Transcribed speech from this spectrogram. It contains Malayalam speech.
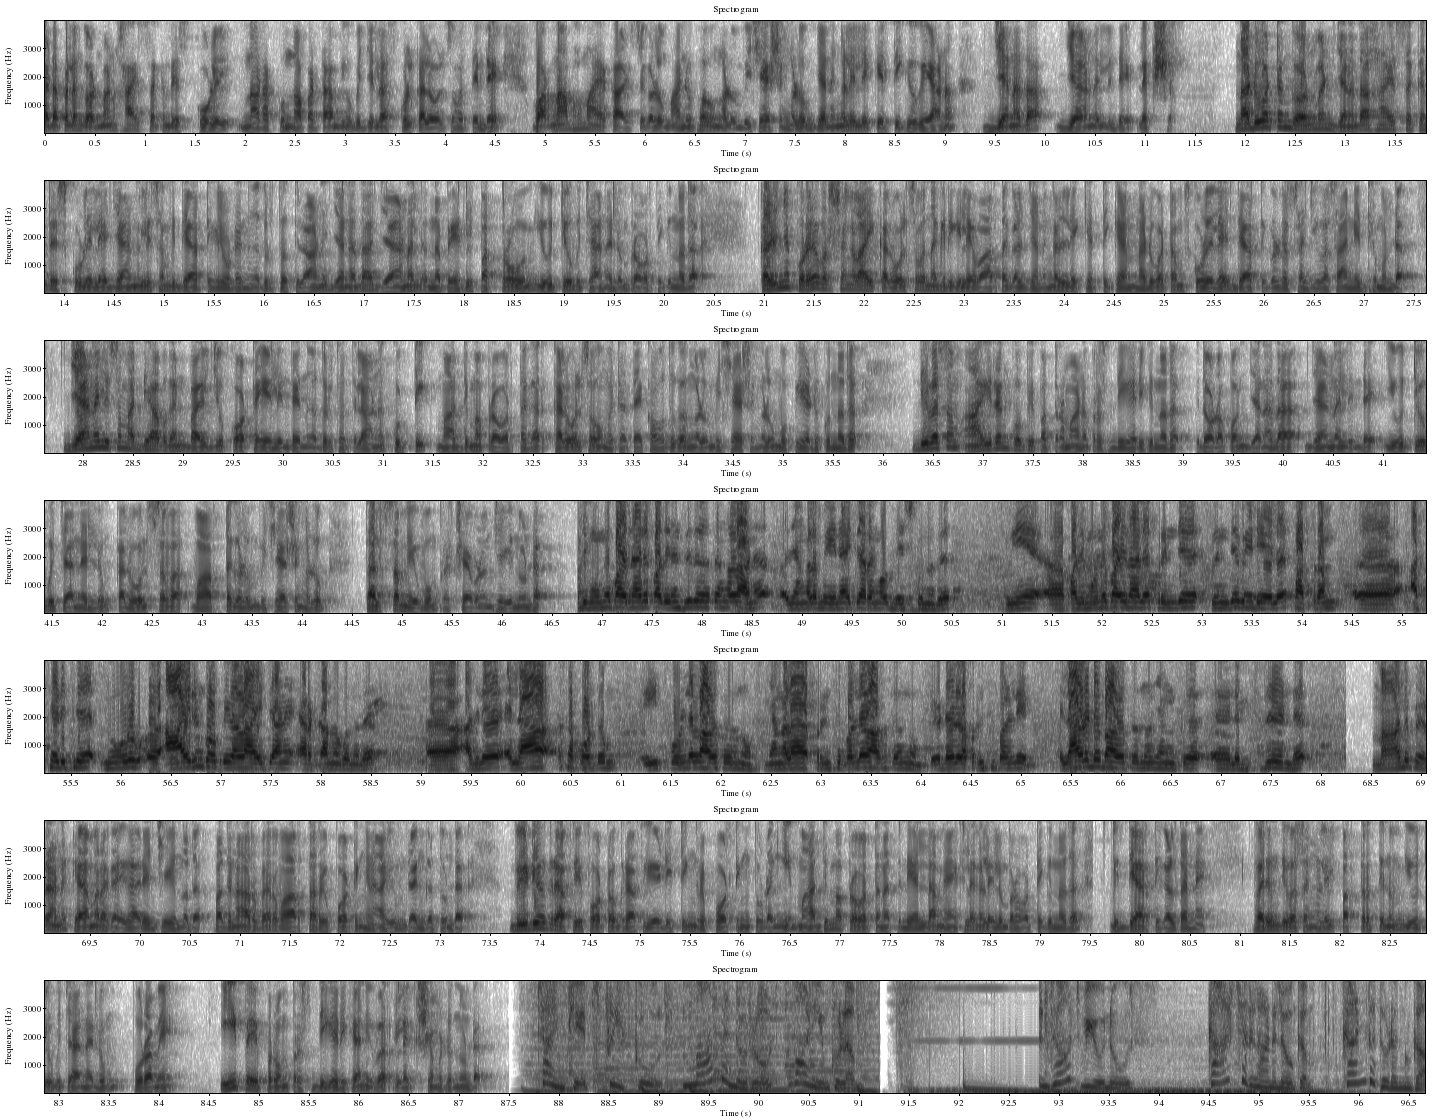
എടപ്പലം ഗവൺമെന്റ് ഹയർ സെക്കൻഡറി സ്കൂളിൽ നടക്കുന്ന പട്ടാമ്പി ഉപജില്ലാ സ്കൂൾ കലോത്സവത്തിന്റെ വർണാഭമായ കാഴ്ചകളും അനുഭവങ്ങളും വിശേഷങ്ങളും ജനങ്ങളിലേക്ക് എത്തിക്കുകയാണ് ജനത ജേണലിന്റെ ലക്ഷ്യം. Naduvattam government Janatha higher secondary സ്കൂളിലെ ജേർണലിസം വിദ്യാർത്ഥികളുടെ നേതൃത്വത്തിലാണ് ജനതാ ജേണൽ എന്ന പേരിൽ പത്രവും യൂട്യൂബ് ചാനലും പ്രവർത്തിക്കുന്നത്. കഴിഞ്ഞ കുറേ വർഷങ്ങളായി കലോത്സവ നഗരിയിലെ വാർത്തകൾ ജനങ്ങളിലേക്ക് എത്തിക്കാൻ നടുവട്ടം സ്കൂളിലെ വിദ്യാർത്ഥികളുടെ സജീവ സാന്നിധ്യമുണ്ട്. ജേർണലിസം അധ്യാപകൻ ബൈജു കോട്ടയലിന്റെ നേതൃത്വത്തിലാണ് കുട്ടി മാധ്യമ പ്രവർത്തകർ കലോത്സവമുറ്റത്തെ കൗതുകങ്ങളും വിശേഷങ്ങളും ഒപ്പിയെടുക്കുന്നത്. ദിവസം ആയിരം കോപ്പി പത്രമാണ് പ്രസിദ്ധീകരിക്കുന്നത്. ഇതോടൊപ്പം ജനതാ ജേണലിന്റെ യൂട്യൂബ് ചാനലിലും കലോത്സവ വാർത്തകളും വിശേഷങ്ങളും തത്സമയവും പ്രക്ഷേപണം ചെയ്യുന്നുണ്ട്. പതിമൂന്ന് പതിനാല് പതിനഞ്ച് ദിവസങ്ങളാണ് ഞങ്ങൾ മെയിനായിട്ട് ഇറങ്ങാൻ ഉദ്ദേശിക്കുന്നത്. ഇനി പതിമൂന്ന് പതിനാല് പ്രിന്റ് പ്രിന്റ് മീഡിയയിൽ പത്രം അച്ചടിച്ച് നൂറ് ആയിരം കോപ്പികളായിട്ടാണ് ഇറക്കാൻ നോക്കുന്നത്. അതിൽ എല്ലാ സപ്പോർട്ടും ഈ സ്കൂളിന്റെ ഭാഗത്തു നിന്നും ഞങ്ങളെ പ്രിൻസിപ്പളിന്റെ ഭാഗത്തു നിന്നും ഇവിടെയുള്ള പ്രിൻസിപ്പളിന്റെയും എല്ലാവരുടെ ഭാഗത്തു നിന്നും ഞങ്ങൾക്ക് ലഭിച്ചിട്ടുണ്ട്. നാല് പേരാണ് ക്യാമറ കൈകാര്യം ചെയ്യുന്നത്. പതിനാറ് പേർ വാർത്താ റിപ്പോർട്ടിങ്ങിനായും രംഗത്തുണ്ട്. വീഡിയോഗ്രാഫി ഫോട്ടോഗ്രാഫി എഡിറ്റിംഗ് റിപ്പോർട്ടിംഗ് തുടങ്ങി മാധ്യമ പ്രവർത്തനത്തിന്റെ എല്ലാ മേഖലകളിലും പ്രവർത്തിക്കുന്നത് വിദ്യാർത്ഥികൾ തന്നെ. വരും ദിവസങ്ങളിൽ പത്രത്തിനും യൂട്യൂബ് ചാനലും പുറമെ ഈ പേപ്പറും പ്രസിദ്ധീകരിക്കാൻ ഇവർ ലക്ഷ്യമിടുന്നുണ്ട്. Time kids preschool Mannanur road Vaniyamkulam dot view news കാഴ്ചകളാണ് ലോകം. കണ്ടു തുടങ്ങുക.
